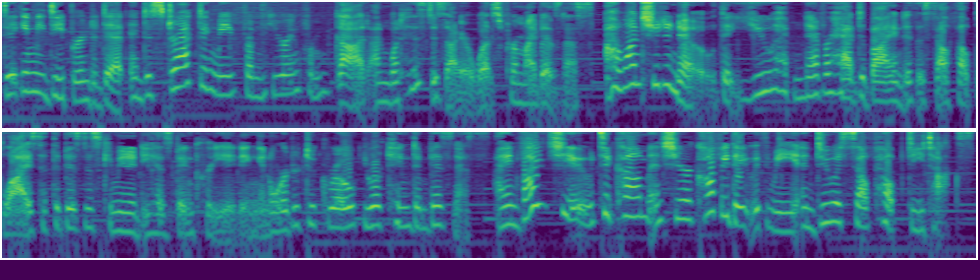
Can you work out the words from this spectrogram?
digging me deeper into debt, and distracting me from hearing from God on what His desire was for my business. I want you to know that you have never had to buy into the self help lies that the business community has been creating in order to grow your kingdom business. I invite you to come and share a coffee date with me and do a self help detox.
